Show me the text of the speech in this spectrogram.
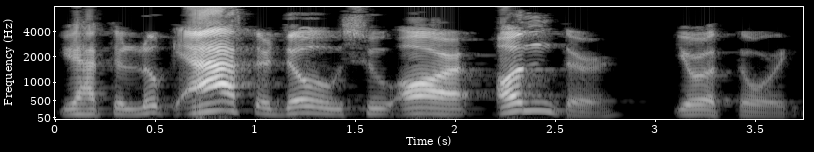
You have to look after those who are under your authority.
